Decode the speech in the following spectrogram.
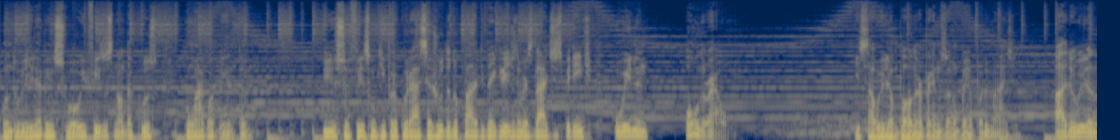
quando ele abençoou e fez o sinal da cruz com água benta. Isso fez com que procurasse ajuda do padre da igreja da universidade experiente William Bonner. Está William Bonner para quem nos acompanha por imagem. Padre William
